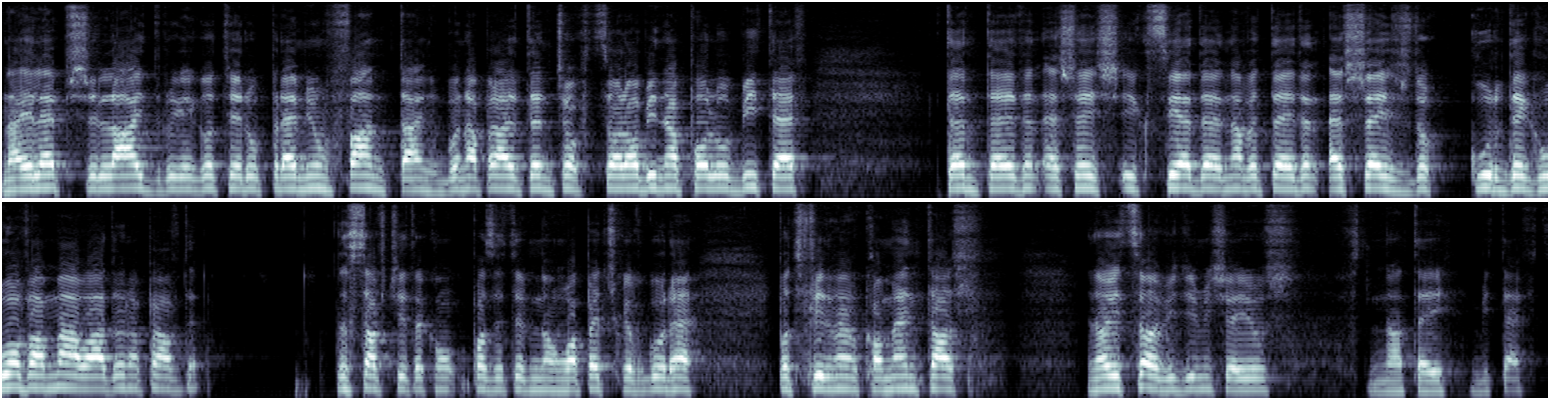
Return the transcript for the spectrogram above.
najlepszy light drugiego tieru premium Fantank, bo naprawdę ten czoch co robi na polu bitew ten T1E6X1, nawet T1E6 do kurde głowa mała, do naprawdę. Zostawcie taką pozytywną łapeczkę w górę pod filmem, komentarz. No i co, widzimy się już na tej bitewce.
